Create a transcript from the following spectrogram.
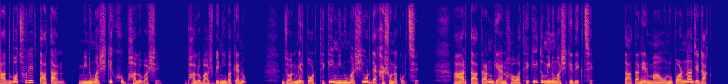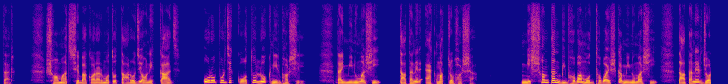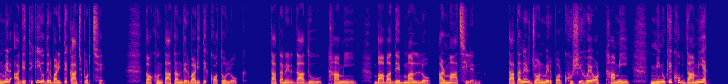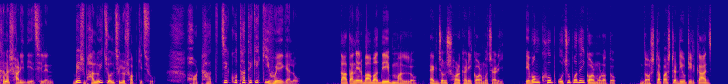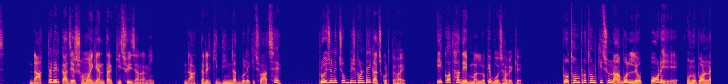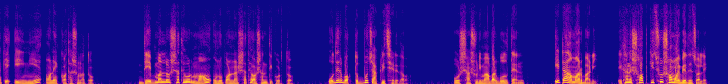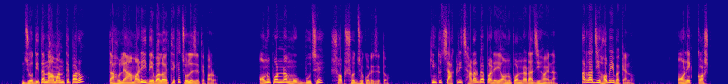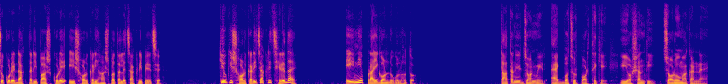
সাত বছরের তাতান মিনুমাসিকে খুব ভালোবাসে। ভালোবাসবেনই বা কেন? জন্মের পর থেকেই মিনুমাসি ওর দেখাশোনা করছে। আর তাতান জ্ঞান হওয়া থেকেই তো মিনুমাসিকে দেখছে। তাতানের মা অনুপর্ণা যে ডাক্তার, সমাজ সেবা করার মতো তারও যে অনেক কাজ, ওর ওপর যে কত লোক নির্ভরশীল, তাই মিনুমাসি তাতানের একমাত্র ভরসা। নিঃসন্তান বিভবা মধ্যবয়স্কা মিনুমাসি তাতানের জন্মের আগে থেকেই ওদের বাড়িতে কাজ পড়ছে তখন তাতানদের বাড়িতে কত লোক। তাতানের দাদু, ঠামি, বাবা দেবমাল্য আর মা ছিলেন। তাতানের জন্মের পর খুশি হয়ে ওর ঠামি মিনুকে খুব দামি একখানা শাড়ি দিয়েছিলেন। বেশ ভালোই চলছিল সবকিছু। হঠাৎ যে কোথা থেকে কি হয়ে গেল? তাতানের বাবা দেব মাল্য একজন সরকারি কর্মচারী। এবং খুব উঁচু পদেই কর্মরত। দশটা পাঁচটা ডিউটির কাজ, ডাক্তারের কাজের সময়জ্ঞান তার কিছুই জানা নেই। ডাক্তারের কি দিনরাত বলে কিছু আছে? প্রয়োজনে চব্বিশ ঘন্টাই কাজ করতে হয়। এ কথা দেবমাল্যকে বোঝাবে কে? প্রথম প্রথম কিছু না বললেও পরে অনুপর্ণাকে এই নিয়ে অনেক কথা শোনাত। দেবমাল্যর সাথে ওর মাও অনুপর্ণার সাথে অশান্তি করত। ওদের বক্তব্য চাকরি ছেড়ে দাও। ওর শাশুড়ি মা আবার বলতেন, এটা আমার বাড়ি। এখানে সব কিছু সময় বেঁধে চলে। যদি তা না মানতে পারো, তাহলে আমার এই দেবালয় থেকে চলে যেতে পারো। অনুপর্ণা মুখ বুঝে সব সহ্য করে যেত। কিন্তু চাকরি ছাড়ার ব্যাপারে অনুপর্ণা রাজি হয় না। আর রাজি হবেই বা কেন? অনেক কষ্ট করে ডাক্তারি পাশ করে এই সরকারি হাসপাতালে চাকরি পেয়েছে। কেউ কি সরকারি চাকরি ছেড়ে দেয়? এই নিয়ে প্রায় গণ্ডগোল হতো। তাতানের জন্মের এক বছর পর থেকে এই অশান্তি চরম আকার নেয়।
